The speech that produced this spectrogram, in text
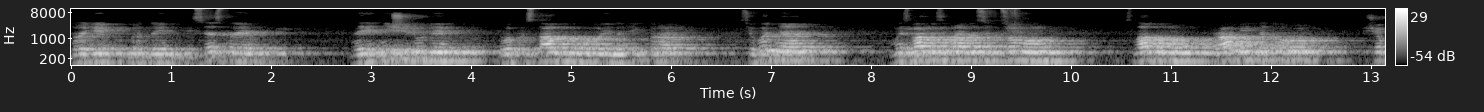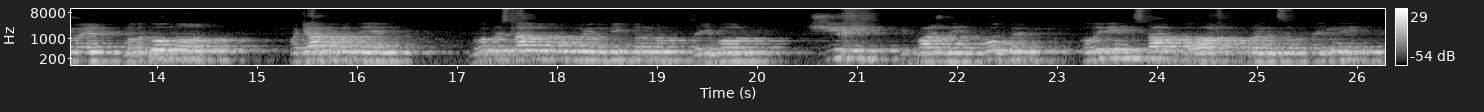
Дорогі брати і сестри, найрідніші люди новоприставленого воїна Віктора, сьогодні ми з вами зібралися в цьому славному храмі для того, щоб молитовно подякувати новоприставленому воїну Віктору за його щирий, відважний подвиг, коли він став на лав Збройних сил України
